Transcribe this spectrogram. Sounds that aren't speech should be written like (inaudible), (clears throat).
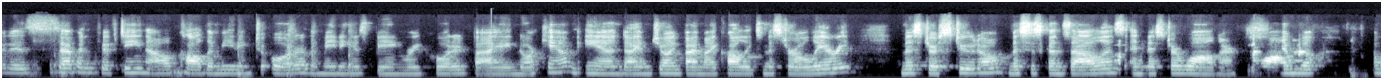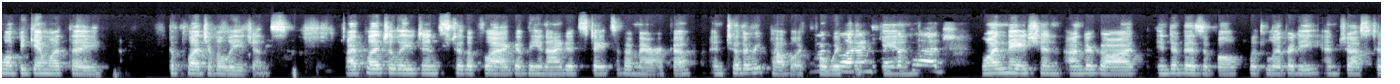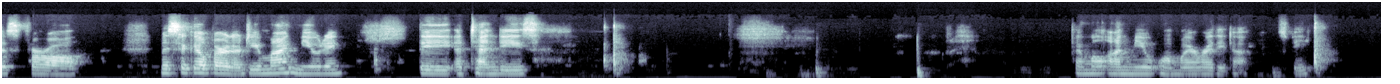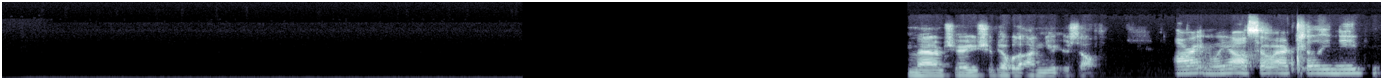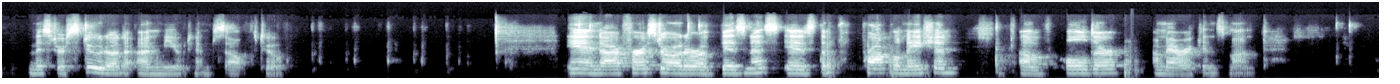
it is seven fifteen. I'll call the meeting to order. The meeting is being recorded by NORCAM and I am joined by my colleagues, Mr. O'Leary, Mr. Stuto, Mrs. Gonzalez, and Mr. Wallner. And we'll, and we'll begin with the, the Pledge of Allegiance. I pledge allegiance to the flag of the United States of America and to the republic for which it stands, one nation, under God, indivisible, with liberty and justice for all. Mr. Gilleberto, do you mind muting the attendees? And we'll unmute when we're ready to speak. Madam Chair, you should be able to unmute yourself. All right, and we also actually need Mr. Stuto to unmute himself too. And our first order of business is the proclamation of Older Americans Month.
